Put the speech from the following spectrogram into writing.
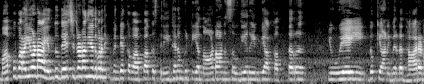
മാപ്പ് പറയോടാ എന്തുദ്ദേശിച്ചിട്ടാടാ നീ അത് പറഞ്ഞു? ഇവന്റെയൊക്കെ വാപ്പാക്ക് സ്ത്രീധനം കിട്ടിയ നാടാണ് Saudi Arabia Qatar U A E ഇതൊക്കെയാണ് ഇവരുടെ ധാരണ.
